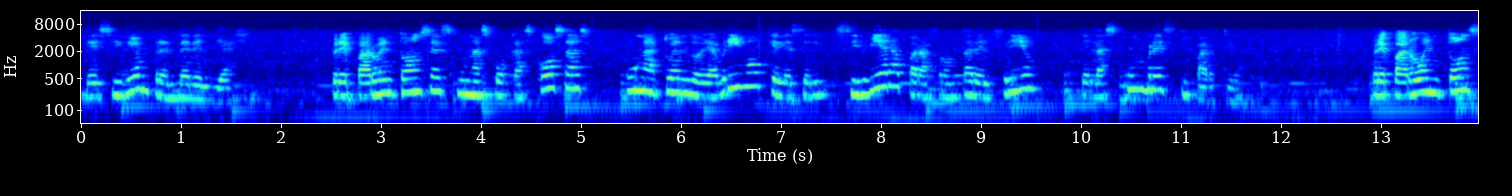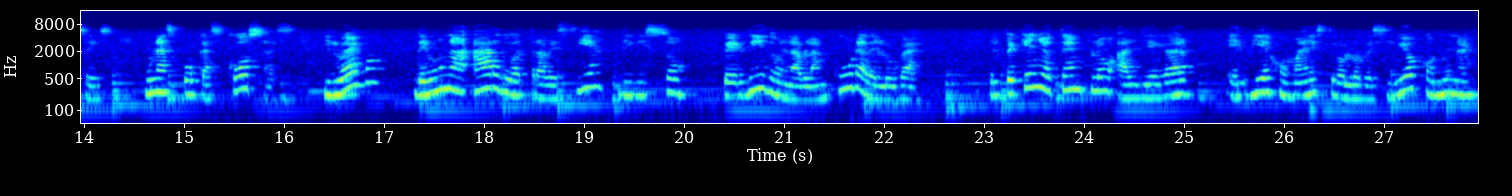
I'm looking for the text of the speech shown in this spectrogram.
decidió emprender el viaje. Preparó entonces unas pocas cosas, un atuendo de abrigo que le sirviera para afrontar el frío de las cumbres y partió. Preparó entonces unas pocas cosas y luego de una ardua travesía divisó, perdido en la blancura del lugar, el pequeño templo al llegar el viejo maestro lo recibió con una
